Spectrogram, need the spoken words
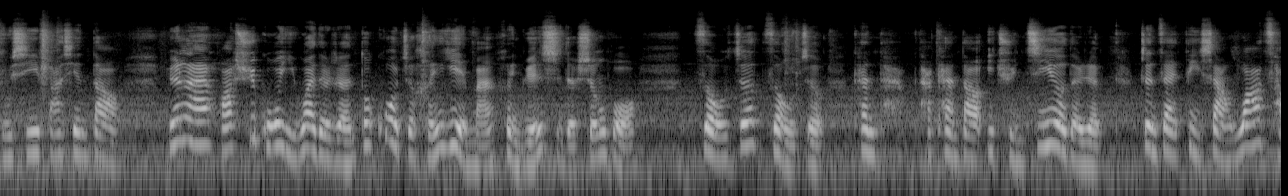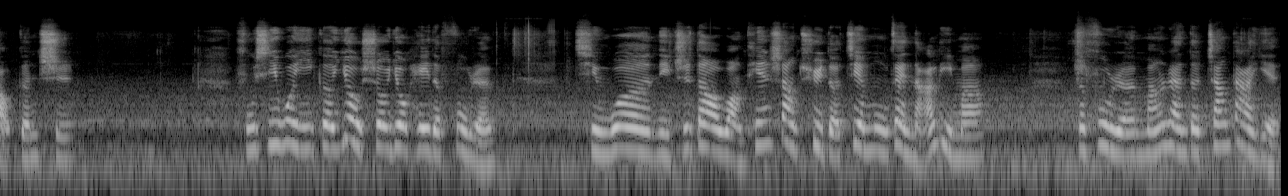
伏羲发现到，原来华胥国以外的人都过着很野蛮、很原始的生活。走着走着，看他他看到一群饥饿的人正在地上挖草根吃。伏羲问一个又瘦又黑的妇人：“请问你知道往天上去的箭木在哪里吗？”这妇人茫然地张大眼，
